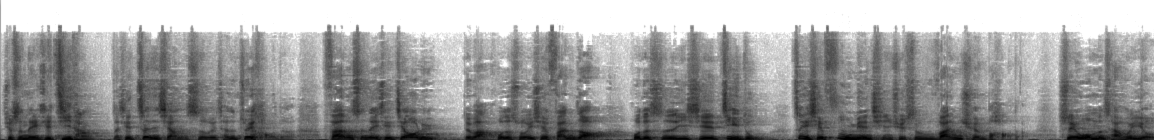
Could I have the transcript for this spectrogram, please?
就是那些鸡汤、那些正向的思维才是最好的，凡是那些焦虑，对吧？或者说一些烦躁。或者是一些嫉妒，这些负面情绪是完全不好的，所以我们才会有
